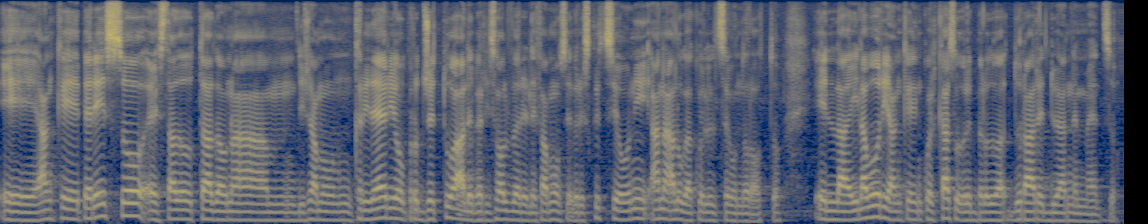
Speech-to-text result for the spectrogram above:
e anche per esso è stato adottato una, mm, diciamo, un criterio progettuale per risolvere le famose prescrizioni analogo a quello del secondo lotto e la, i lavori anche in quel caso dovrebbero durare due anni e mezzo.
